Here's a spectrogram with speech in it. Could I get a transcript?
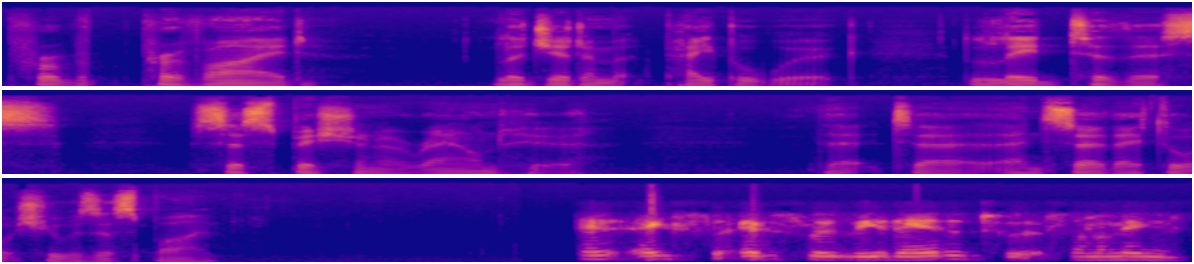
pro- provide legitimate paperwork led to this suspicion around her. That, uh, and so they thought she was a spy. Absolutely, it added to it. And I mean,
